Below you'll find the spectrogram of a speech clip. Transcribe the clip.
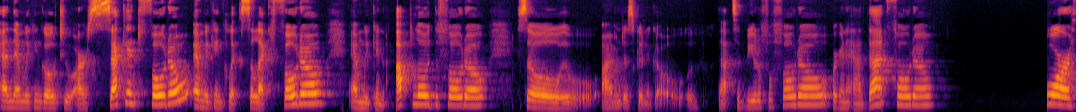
and then we can go to our second photo and we can click select photo and we can upload the photo so I'm just gonna go that's a beautiful photo. We're to add that photo. Fourth,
